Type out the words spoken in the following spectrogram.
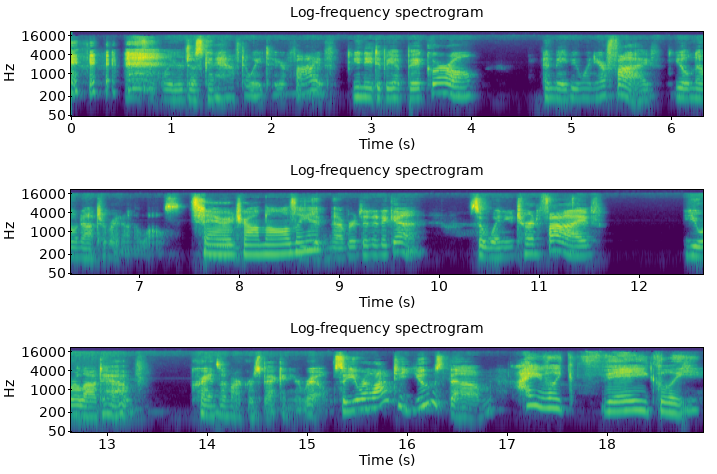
And I was like, well, you're just going to have to wait till you're five. You need to be a big girl. And maybe when you're five, you'll know not to write on the walls. Sarah draw on the walls again? did, never did it again. So when you turn five, you were allowed to have crayons and markers back in your room. So you were allowed to use them. I like vaguely,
